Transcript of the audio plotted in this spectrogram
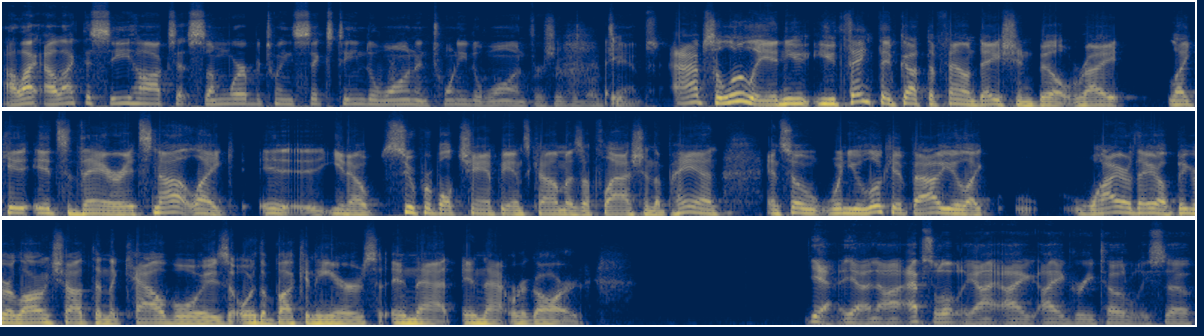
I like I like the Seahawks at somewhere between sixteen to one and twenty to one for Super Bowl champs. Absolutely, and you you think they've got the foundation built right like it, it's there. It's not like it, you know Super Bowl champions come as a flash in the pan. And so when you look at value, like why are they a bigger long shot than the Cowboys or the Buccaneers in that in that regard? Yeah, yeah, no, absolutely. I, I, I agree totally. So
